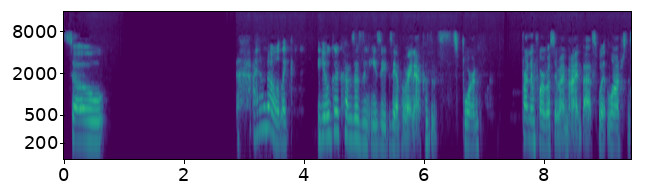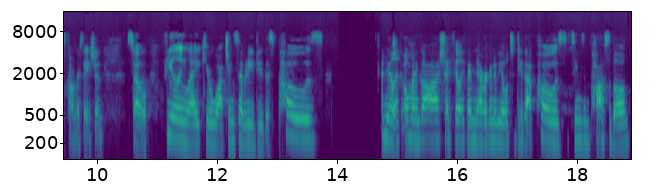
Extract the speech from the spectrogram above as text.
So I don't know, like yoga comes as an easy example right now because it's for front and foremost in my mind. That's what launched this conversation. So feeling like you're watching somebody do this pose and you're like, oh my gosh, I feel like I'm never going to be able to do that pose. It seems impossible.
